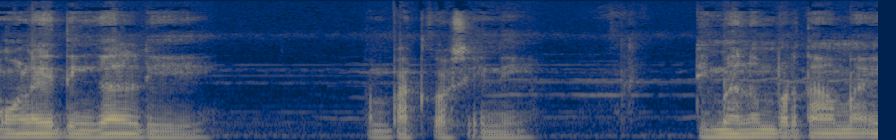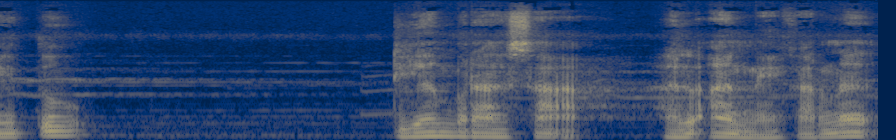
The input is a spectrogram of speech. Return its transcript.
mulai tinggal di tempat kos ini. Di malam pertama itu dia merasa hal aneh karena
